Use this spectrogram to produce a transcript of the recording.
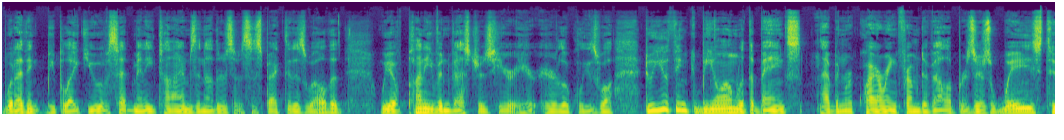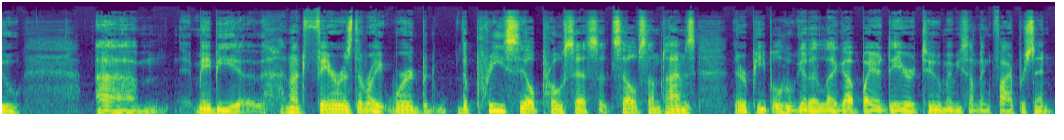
what I think people like you have said many times, and others have suspected as well that we have plenty of investors here here, here locally as well. Do you think beyond what the banks have been requiring from developers, there's ways to um, maybe uh, not fair is the right word, but the pre-sale process itself. Sometimes there are people who get a leg up by a day or two, maybe something five percent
